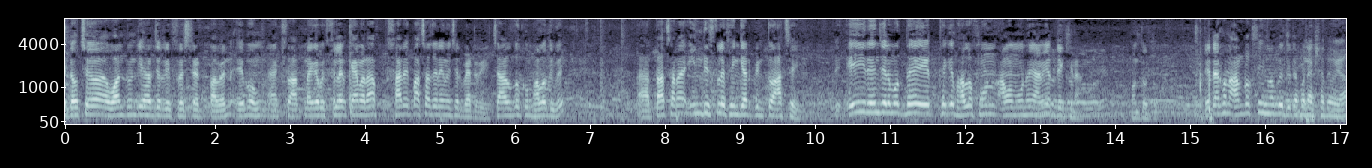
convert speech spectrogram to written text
এটা হচ্ছে ওয়ান টোয়েন্টি হার্জের রিফ্রেশ রেট পাবেন এবং একশো আট মেগাপিক্সেলের ক্যামেরা সাড়ে পাঁচ হাজার এমএচের ব্যাটারি চার্জও খুব ভালো দিবে। তাছাড়া ইন ডিসপ্লে ফিঙ্গারপ্রিন্ট তো আছেই। এই রেঞ্জের মধ্যে এর থেকে ভালো ফোন আমার মনে হয় আমি আর দেখি না, অন্তত। এটা এখন আনবক্সিং হবে দুটা ফোন একসাথে হইয়া।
